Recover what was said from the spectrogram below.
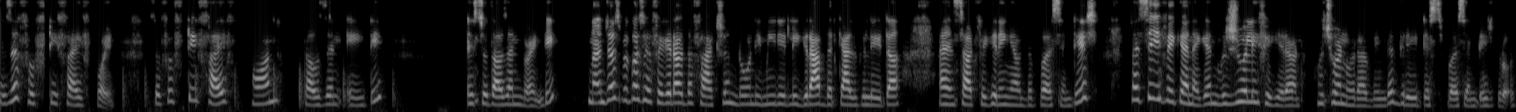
is a 55 point. So 55 on 1080 is 2020. Now just because you figured out the fraction, don't immediately grab that calculator and start figuring out the percentage. Let's see if we can again visually figure out which one would have been the greatest percentage growth.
